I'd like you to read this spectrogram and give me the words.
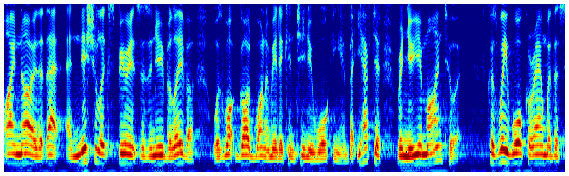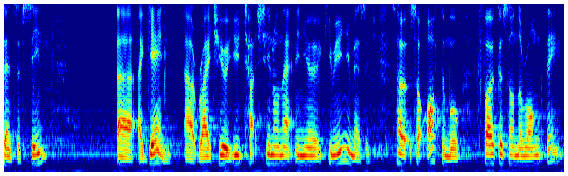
I know that that initial experience as a new believer was what God wanted me to continue walking in. But you have to renew your mind to it because we walk around with a sense of sin. Uh, again, uh, Rach, you, you touched in on that in your communion message. So, so often we'll focus on the wrong thing.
